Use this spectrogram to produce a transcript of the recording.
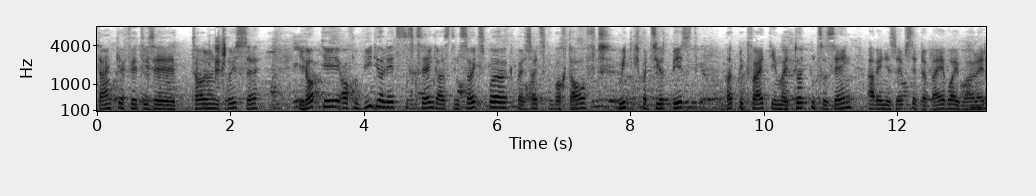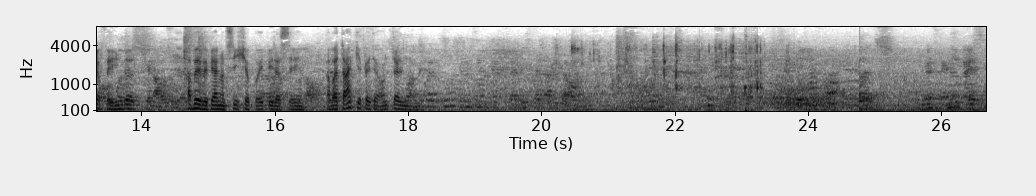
danke für diese tollen Grüße. Ich habe die auf dem Video letztens gesehen, dass du in Salzburg, bei Salzburg Wacht auft, mitgespaziert bist. Hat mich gefreut, die mal dort zu sehen, auch wenn ich selbst nicht dabei war, ich war leider verhindert. Aber wir werden uns sicher bald wiedersehen. Aber danke für die Anteilnahme. Ah,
